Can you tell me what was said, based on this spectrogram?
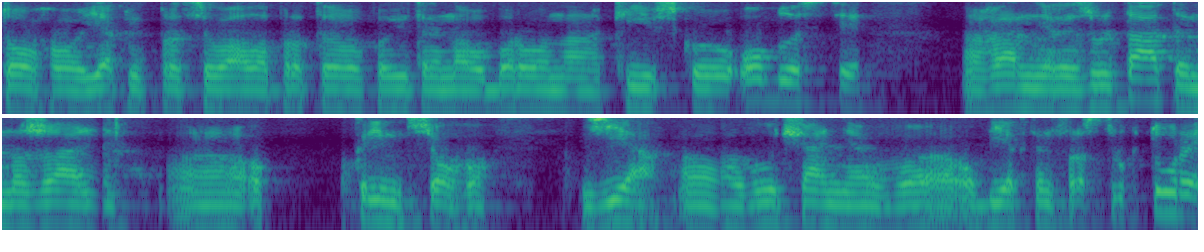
того, як відпрацювала протиповітряна оборона Київської області гарні результати. На жаль, е, окрім цього, є е, влучання в об'єкт інфраструктури.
